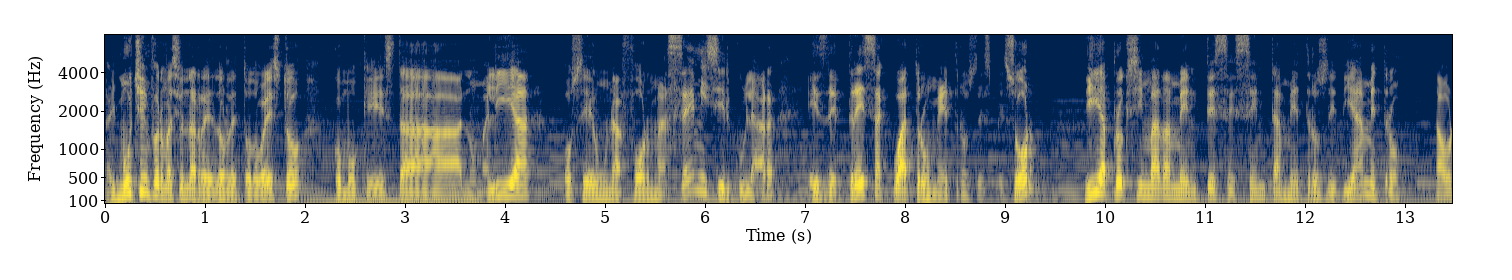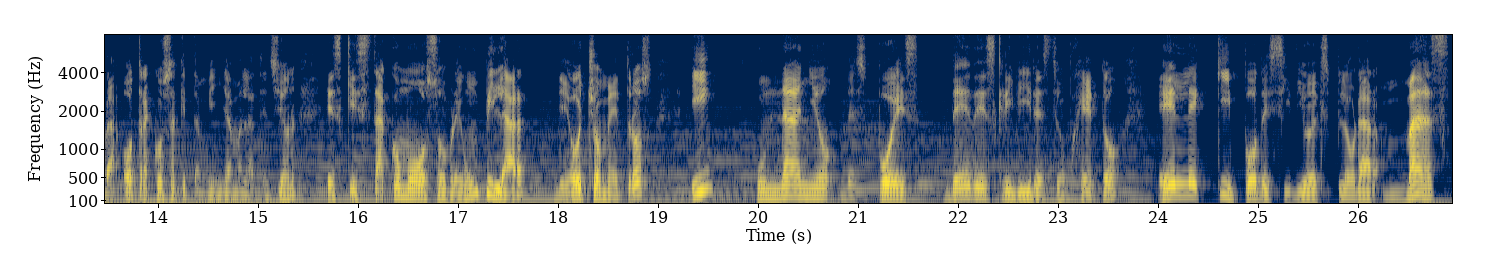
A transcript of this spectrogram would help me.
hay mucha información alrededor de todo esto, como que esta anomalía posee una forma semicircular, es de 3 a 4 metros de espesor y aproximadamente 60 metros de diámetro. Ahora, otra cosa que también llama la atención es que está como sobre un pilar de 8 metros y un año después de describir este objeto, el equipo decidió explorar más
